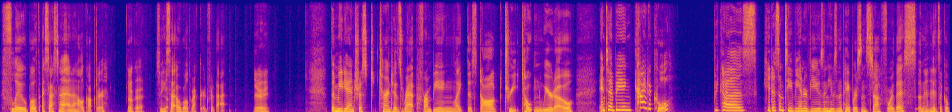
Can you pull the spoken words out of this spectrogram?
flew both a Cessna and a helicopter. Okay. So he set a world record for that. All right. The media interest turned his rep from being like this dog treat toting weirdo into being kind of cool because he did some TV interviews and he was in the papers and stuff for this. And Mhm. it's like a,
